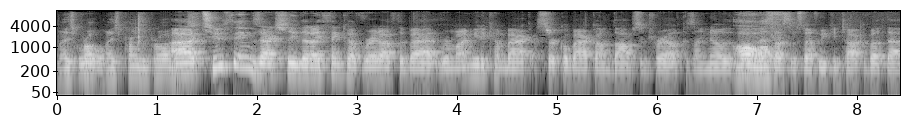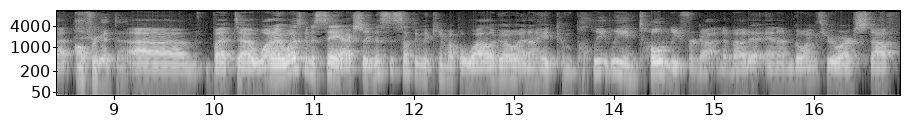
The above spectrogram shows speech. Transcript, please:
nice pro- nice part of the Uh, province. two things actually that I think of right off the bat remind me to come back, circle back on Dobson Trail because I know that Oh, I saw some stuff we can talk about that. I'll forget that. Um, but uh, what I was going to say, actually, and this is something that came up a while ago, and I had completely and totally forgotten about it. And I'm going through our stuff.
